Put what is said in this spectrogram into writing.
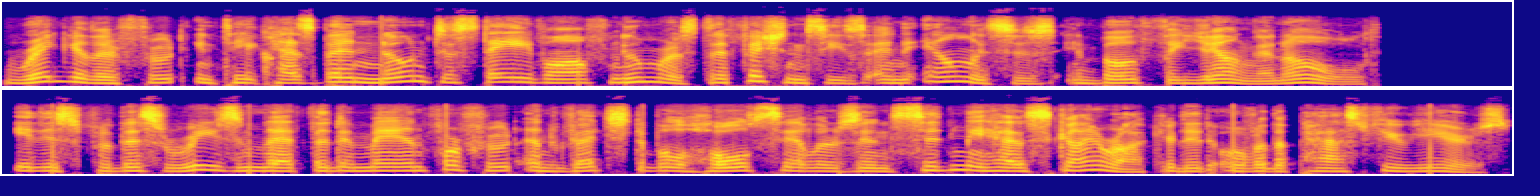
Regular fruit intake has been known to stave off numerous deficiencies and illnesses in both the young and old. It is for this reason that the demand for fruit and vegetable wholesalers in Sydney has skyrocketed over the past few years.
